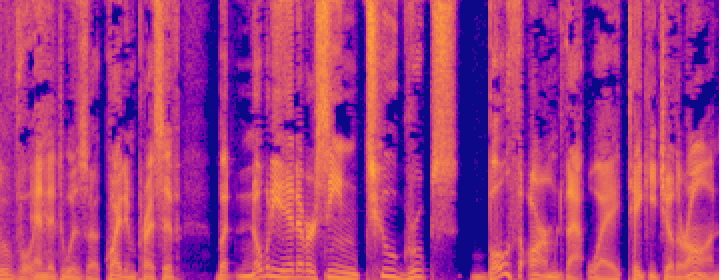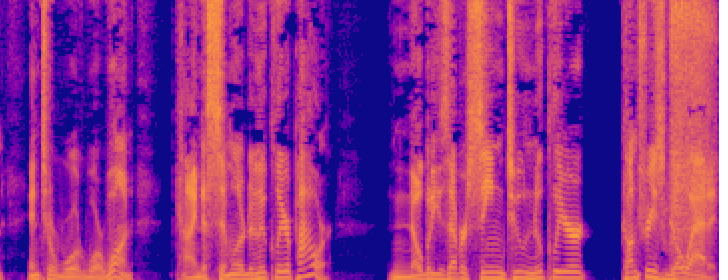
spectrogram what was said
Oh, and it was uh, quite impressive. But nobody had ever seen two groups, both armed that way, take each other on into World War One. Kind of similar to nuclear power. Nobody's ever seen two nuclear countries go at it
